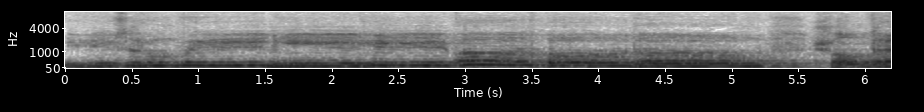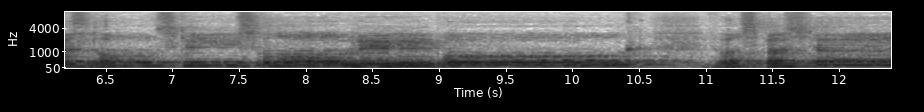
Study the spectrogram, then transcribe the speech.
Из румыни под ходом Шел Дроздовский славный полк Во спасение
